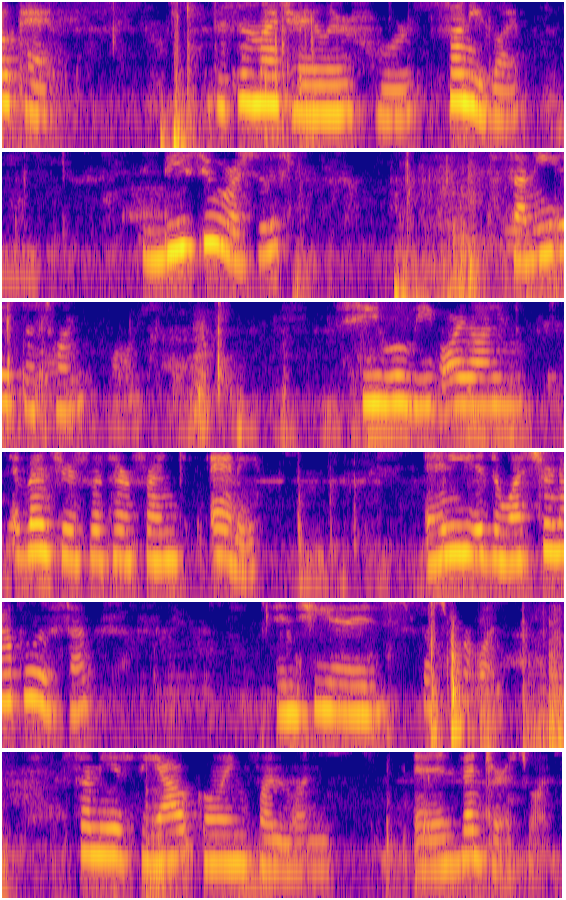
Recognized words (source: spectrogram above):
Okay. This is my trailer for Sunny's Life. And these two horses. Sunny is this one. She will be going on adventures with her friend Annie. Annie is a Western Appaloosa. And she is the smart one. Sunny is the outgoing, fun one. And adventurous one.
